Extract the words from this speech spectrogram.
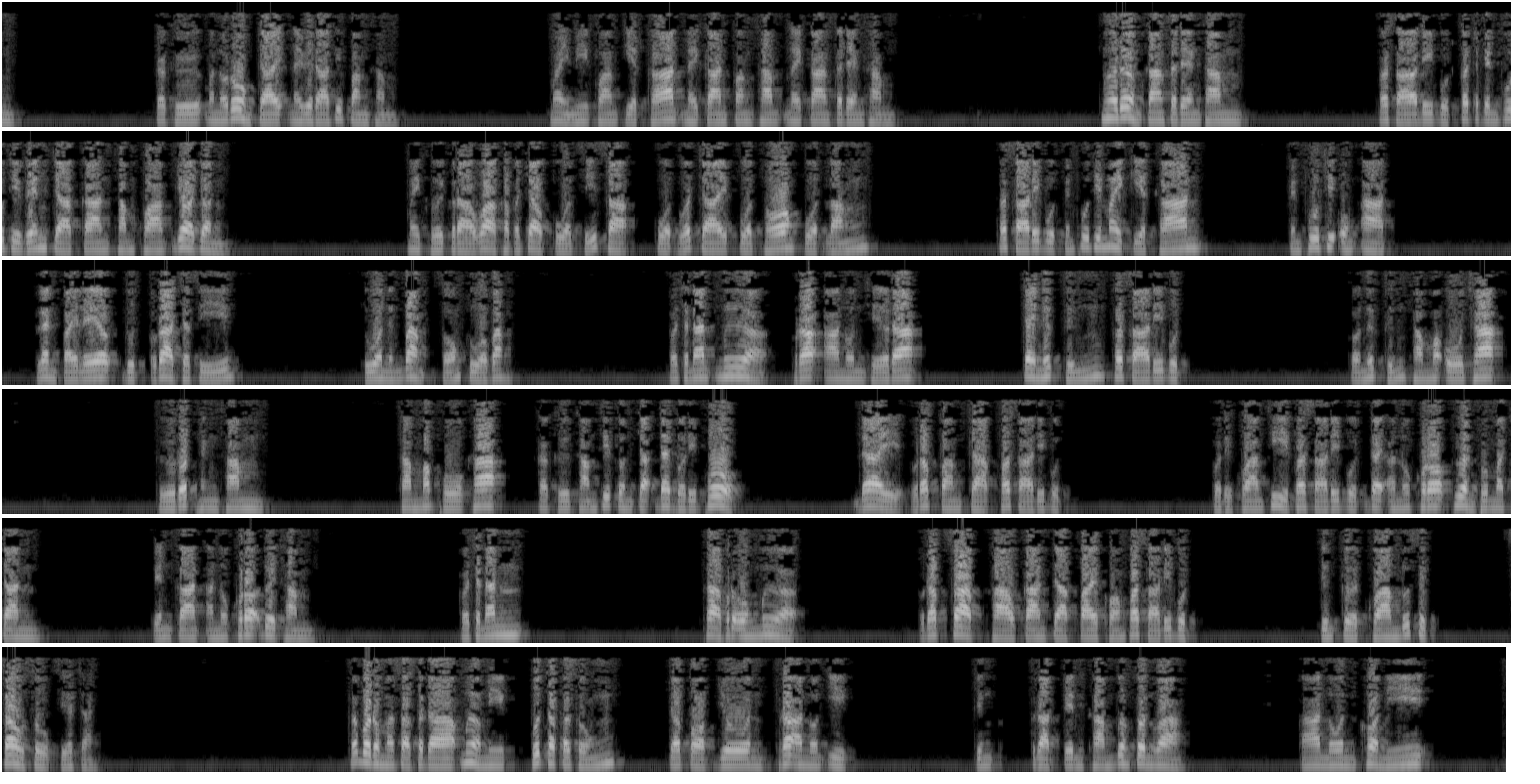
ก็คือมันโร่งใจในเวลาที่ฟังธรรม ไม่มีความเกียดค้านในการฟังธรรมในการแสดงธรรม เมื่อเริ่มการแสดงธรรมภาษาดีบุตรก็จะเป็นผู้ที่เว้นจากการทำความย่อหย่อน ไม่เคยกล่าวว่าข้าพเจ้าปวดศีรษะ ปวดหัวใจ ปวดท้อง ปวดหลังภาษาดีบุตรเป็นผู้ที่ไม่เกียจค้าน เป็นผู้ที่องอาจ เล่นไปแล้วดุดราชสี ตัวหนึ่งบ้างสองตัวบ้าง เพราะฉะนั้นเมื่อพระอานนทเถระได้นึกถึงพระสารีบุตร ก็นึกถึงธรรมโอชะ คือรถแห่งธรรม ธรรมโภคะก็คือธรรมที่ตนจะได้บริโภค ได้รับฟังจากพระสารีบุตร ก็ด้วยความที่พระสารีบุตรได้อนุเคราะห์เพื่อนพรหมจรรย์ เป็นการอนุเคราะห์ด้วยธรรม เพราะฉะนั้น ข้าพระองค์เมื่อรับทราบข่าวการจากไปของพระสารีบุตร จึงเกิดความรู้สึกเศร้าโศกเสียใจ พระบรมศาสดาเมื่อมีพุทธประสงค์จะปลอบโยนพระอานนท์อีก จึง ตรัสเป็นคำเบื้องต้นว่า อานนท์ข้อนี้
